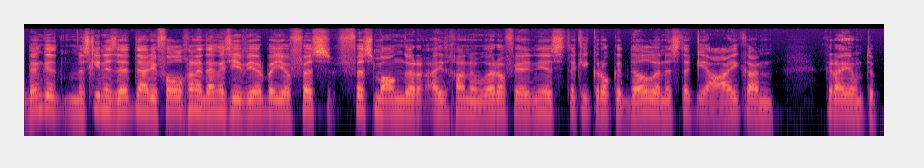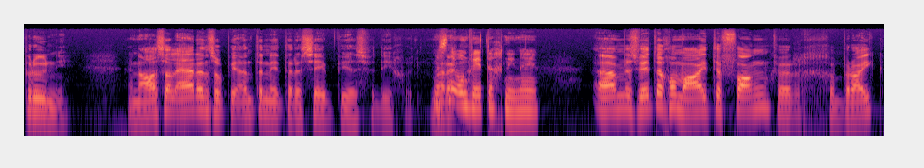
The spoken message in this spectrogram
Ek dink dit miskien is dit nou die volgende ding as jy weer by jou vis vismanger uitgaan en hoor of jy nie 'n stukkie krokodil en 'n stukkie haai kan kry om te proe nie. En daar sal eers op die internet 'n resep wees vir die goed. Maar dis nie onwettig nie, nê. Ehm um, dis wettig om haai te vang vir gebruik.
